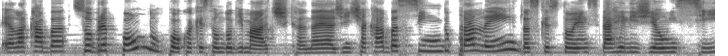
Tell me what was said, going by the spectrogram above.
ela acaba sobrepondo um pouco a questão dogmática, né? A gente acaba se indo para além das questões da religião em si,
